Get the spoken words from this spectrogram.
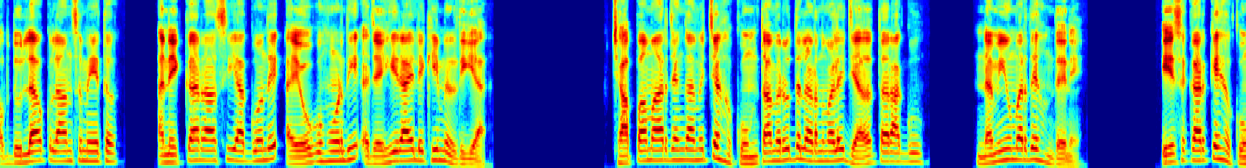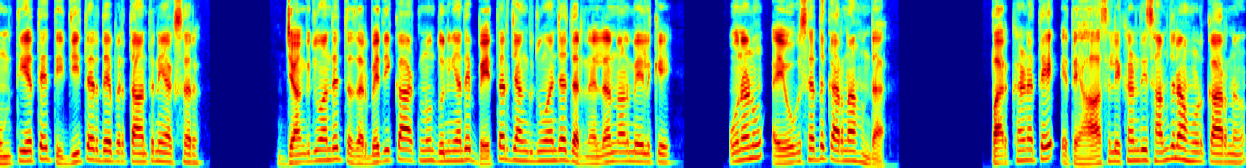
ਅਬਦੁੱਲਾ ਉਕਲਾਨ ਸਮੇਤ ਅਨੇਕਾਂ ਰਾਸੀ ਆਗੂਆਂ ਦੇ ਅਯੋਗ ਹੋਣ ਦੀ ਅਜਿਹੀ ਰਾਏ ਲਿਖੀ ਮਿਲਦੀ ਆ। ਛਾਪਾਮਾਰ ਜੰਗਾਂ ਵਿੱਚ ਹਕੂਮਤਾਂ ਵਿਰੁੱਧ ਲੜਨ ਵਾਲੇ ਜ਼ਿਆਦਾਤਰ ਆਗੂ ਨਵੀਂ ਉਮਰ ਦੇ ਹੁੰਦੇ ਨੇ। ਇਸ ਕਰਕੇ ਹਕੂਮਤੀ ਅਤੇ ਤੀਜੀ ਧਿਰ ਦੇ ਬਿਰਤਾਂਤ ਨੇ ਅਕਸਰ ਜੰਗਜੂਆਂ ਦੇ ਤਜਰਬੇ ਦੀ ਘਾਟ ਨੂੰ ਦੁਨੀਆ ਦੇ ਬਿਹਤਰ ਜੰਗਜੂਆਂ ਜਾਂ ਜਰਨੈਲਾਂ ਨਾਲ ਮੇਲ ਕੇ ਉਹਨਾਂ ਨੂੰ ਅਯੋਗ ਸਿੱਧ ਕਰਨਾ ਹੁੰਦਾ। ਪਰਖਣ ਅਤੇ ਇਤਿਹਾਸ ਲਿਖਣ ਦੀ ਸਮਝ ਨਾ ਹੋਣ ਕਾਰਨ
